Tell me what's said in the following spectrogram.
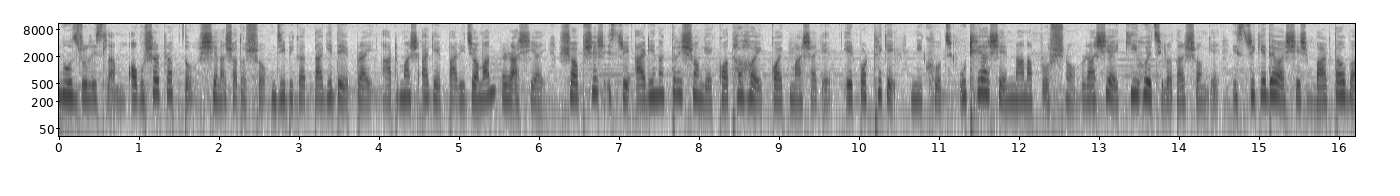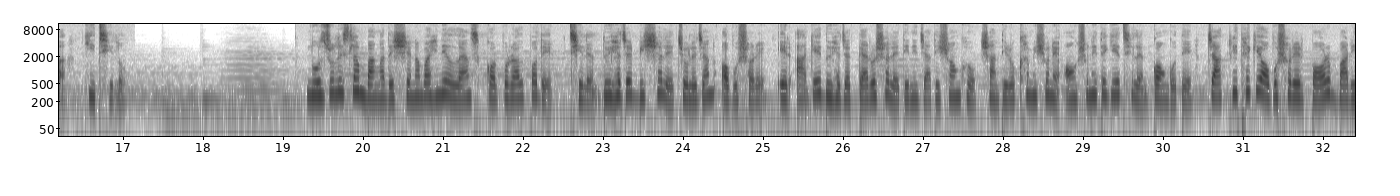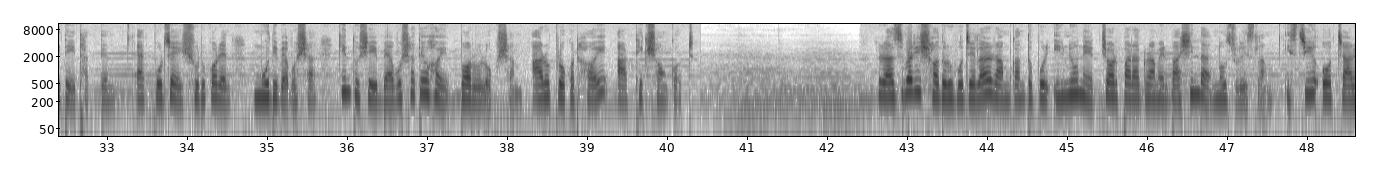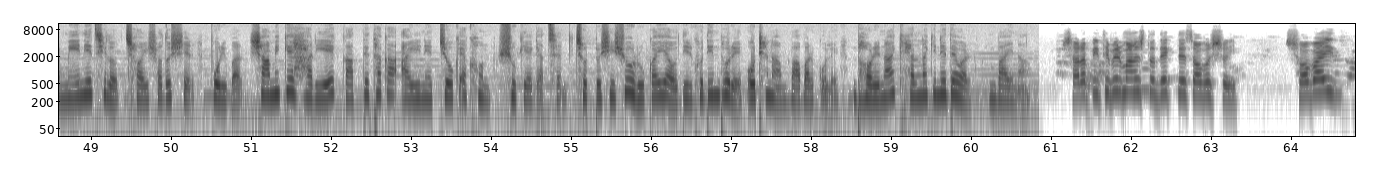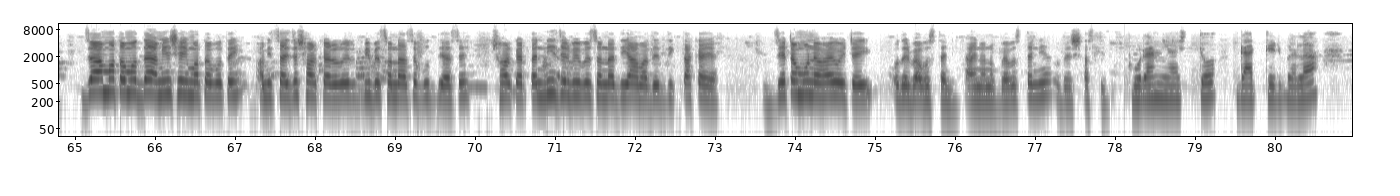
নজরুল ইসলাম, অবসরপ্রাপ্ত সেনা সদস্য। জীবিকার তাগিদে প্রায় আট মাস আগে পাড়ি জমান রাশিয়ায়। সবশেষ স্ত্রী আইরিন আক্তারের সঙ্গে কথা হয় কয়েক মাস আগে। এরপর থেকে নিখোঁজ। উঠে আসে নানা প্রশ্ন, রাশিয়ায় কি হয়েছিল তার সঙ্গে? স্ত্রীকে দেওয়া শেষ বার্তাও বা কি ছিল? নজরুল ইসলাম বাংলাদেশ সেনাবাহিনীর ল্যান্স কর্পোরাল পদে ছিলেন। দুই হাজার বিশ সালে চলে যান অবসরে। এর আগে দুই হাজার তেরো সালে তিনি জাতিসংঘ শান্তিরক্ষা মিশনে অংশ নিতে গিয়েছিলেন কঙ্গোতে। চাকরি থেকে অবসরের পর বাড়িতেই থাকতেন। এক পর্যায়ে শুরু করেন মুদি ব্যবসা। কিন্তু সেই ব্যবসাতেও হয় বড় লোকসান। আরও প্রকট হয় আর্থিক সংকট। রাজবাড়ী সদর উপজেলার রামকান্তপুর ইউনিয়নের চরপাড়া গ্রামের বাসিন্দা নজরুল ইসলাম। স্ত্রী ও চার মেয়ে নিয়ে ছিল ছয় সদস্যের পরিবার। স্বামীকে হারিয়ে কাঁদতে থাকা আইরিনের চোখ এখন শুকিয়ে গেছে। ছোট্ট শিশু রুকাইয়াও দীর্ঘদিন ধরে ওঠে না বাবার কোলে। ধরে না খেলনা কিনে দেওয়ার বায়না। সারা পৃথিবীর মানুষ তো দেখতেছে অবশ্যই। সবাই যা মতামত দেয় আমি সেই মতামতেই। আমি চাই যে সরকারের বিবেচনা আছে, বুদ্ধি আছে। সরকার তার নিজের বিবেচনা দিয়ে আমাদের দিক তাকায়। যেটা মনে হয় ওইটাই ওদের ব্যবস্থা নিই আইনানুক ব্যবস্থা নিয়ে ওদের শাস্তি ঘোড়া নিয়ে আসতো রাত্রির বেলা।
